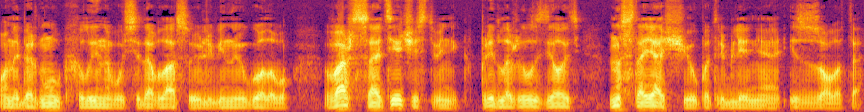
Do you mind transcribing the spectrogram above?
он обернул к Хлынову седовласую львиную голову, ваш соотечественник предложил сделать настоящее употребление из золота.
